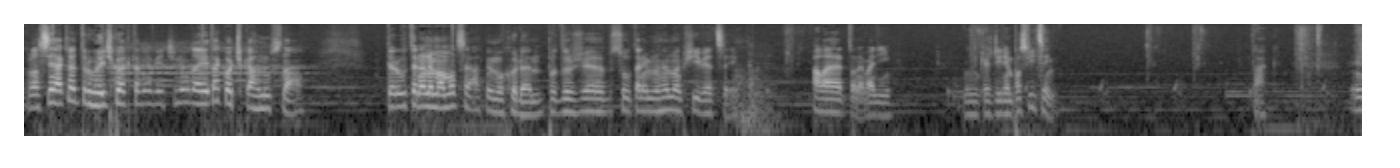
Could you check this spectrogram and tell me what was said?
vlastně takhle truhličku, jak tam je většinou tady ta kočka hnusná. Kterou teda nemám moc rád mimochodem, protože jsou tady mnohem lepší věci. Ale to nevadí. Není každý den posvícení. Tak. Já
